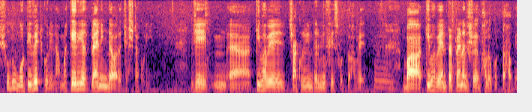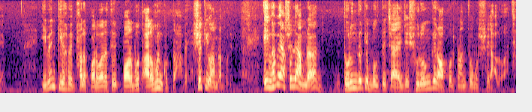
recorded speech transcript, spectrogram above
শুধু মোটিভেট করি না আমরা কেরিয়ার প্ল্যানিং দেওয়ার চেষ্টা করি যে কীভাবে চাকরির ইন্টারভিউ ফেস করতে হবে বা কীভাবে এন্টারপ্রেনার হিসেবে ভালো করতে হবে। ইভেন কীভাবে ভালো পর্বত পর্বত আরোহণ করতে হবে সেটিও আমরা বলি। এইভাবে আসলে আমরা তরুণদেরকে বলতে চাই যে সুরঙ্গের অপর প্রান্তে অবশ্যই আলো আছে।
